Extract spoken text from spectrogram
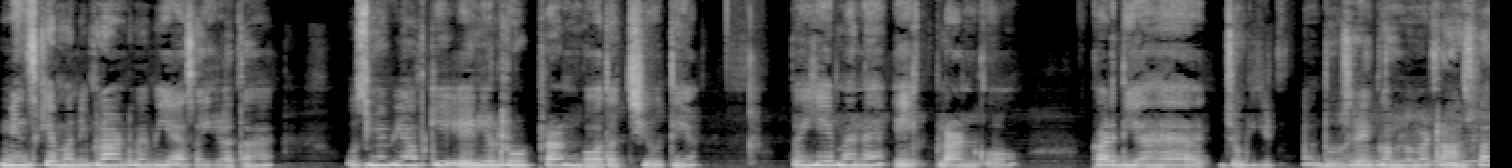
मीन्स के मनी प्लांट में भी ऐसा ही रहता है। उसमें भी आपकी एरियल रूट प्लांट बहुत अच्छी होती है। तो ये मैंने एक प्लांट को कर दिया है जो कि दूसरे गमलों में ट्रांसफ़र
